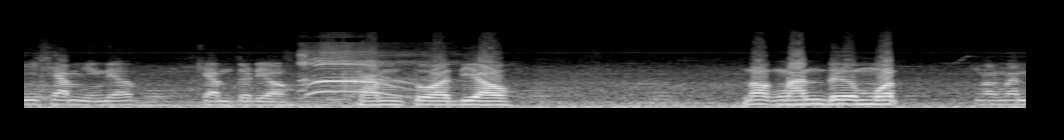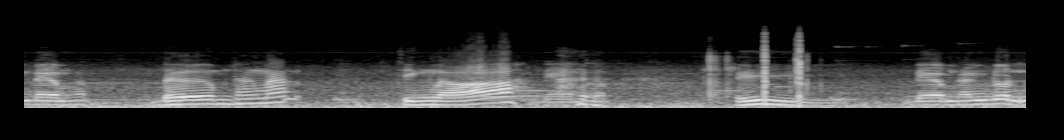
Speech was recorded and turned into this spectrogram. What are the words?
มีแคมอย่างเดียวครับแคมตัวเดียว แคมตัวเดียว นอกนั้นเดิมหมด นอกนั้นเดิมครับ เดิมทั้งนั้น จริงเหรอเดิมครับ เฮ้ยเดิมทั้งดุน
